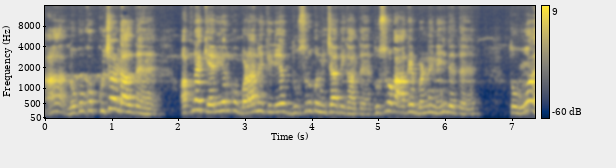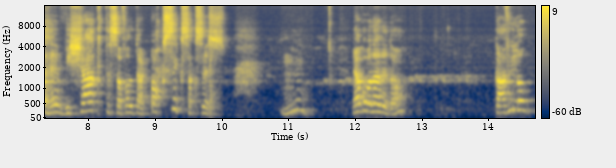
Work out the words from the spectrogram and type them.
हाँ लोगों को कुचल डालते हैं। अपने कैरियर को बढ़ाने के लिए दूसरों को नीचा दिखाते हैं दूसरों को आगे बढ़ने नहीं देते हैं तो वो है विषाक्त सफलता टॉक्सिक सक्सेस हम्म, मैं आपको बता देता हूँ काफ़ी लोग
